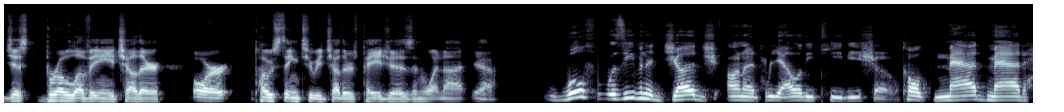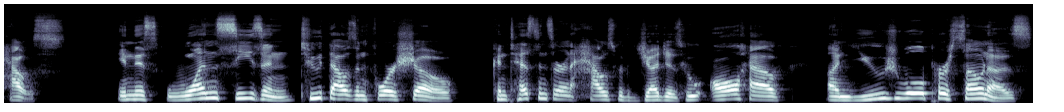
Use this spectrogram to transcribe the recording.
just bro loving each other or posting to each other's pages and whatnot. Yeah. Wolf was even a judge on a reality TV show called Mad Mad House, In this one season 2004 show, contestants are in a house with judges who all have unusual personas.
